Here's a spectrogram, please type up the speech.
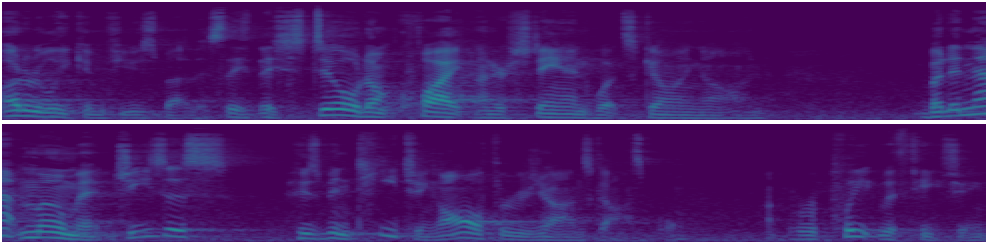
utterly confused by this. They, they still don't quite understand what's going on. But in that moment, Jesus, who's been teaching all through John's gospel, replete with teaching,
